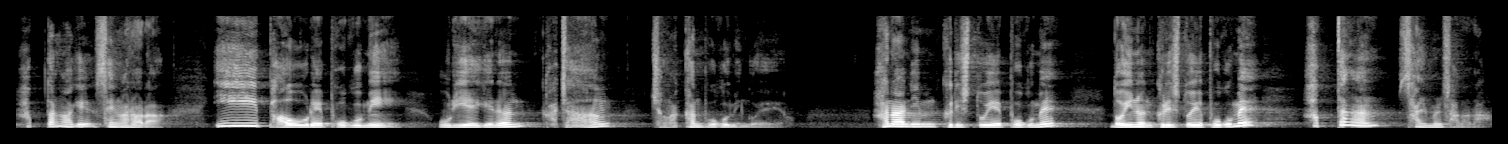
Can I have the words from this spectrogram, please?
합당하게 생활하라. 이 바울의 복음이 우리에게는 가장 정확한 복음인 거예요. 하나님 그리스도의 복음에 너희는 그리스도의 복음에 합당한 삶을 살아라.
